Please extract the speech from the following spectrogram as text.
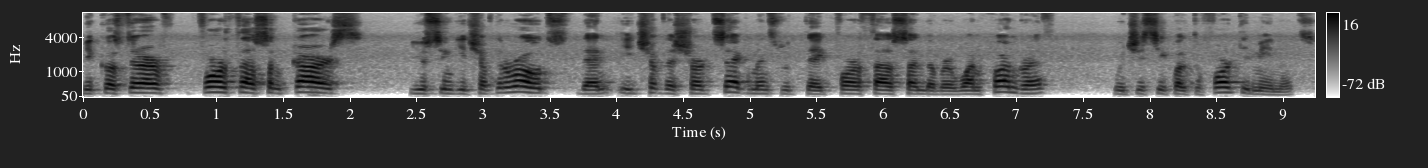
because there are 4,000 cars using each of the roads, then each of the short segments would take 4,000 over 100, which is equal to 40 minutes,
